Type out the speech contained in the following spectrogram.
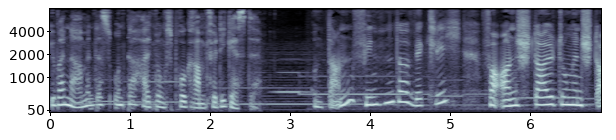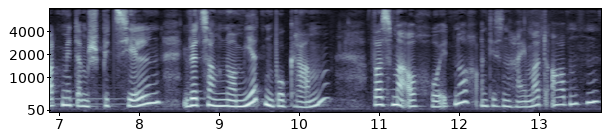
übernahmen das Unterhaltungsprogramm für die Gäste. Und dann finden da wirklich Veranstaltungen statt mit einem speziellen, ich würde sagen, normierten Programm, was man auch heute noch an diesen Heimatabenden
